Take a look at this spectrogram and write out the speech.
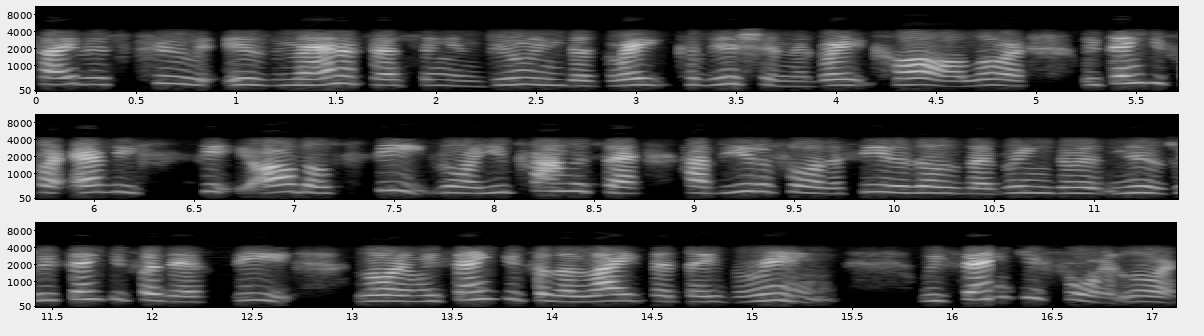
Titus 2 is manifesting and doing the great commission, the great call, Lord. We thank you for every feet, all those feet, Lord. You promised that how beautiful are the feet of those that bring good news. We thank you for their feet, Lord, and we thank you for the light that they bring. We thank you for it, Lord.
